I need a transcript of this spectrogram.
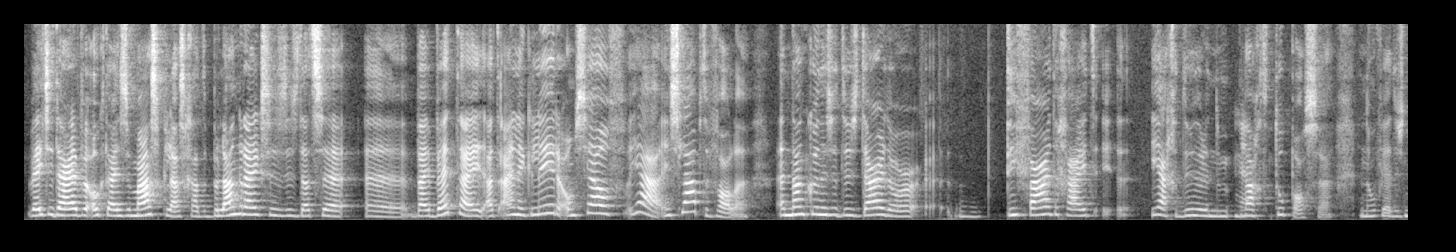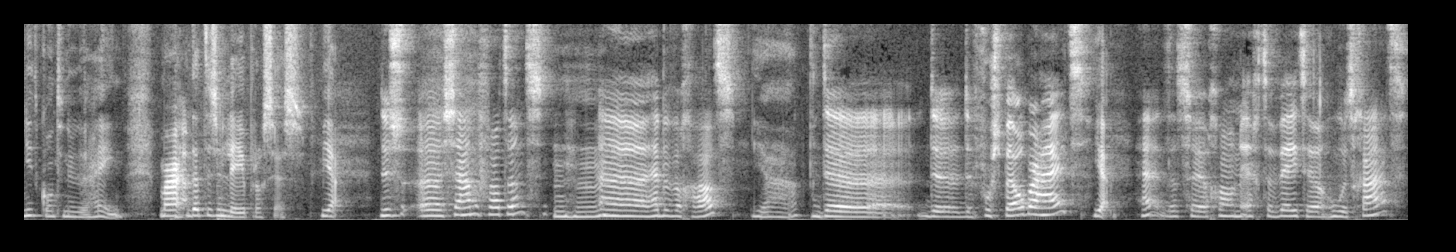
weet je, daar hebben we ook tijdens de masterclass gehad. Het belangrijkste is dus dat ze bij bedtijd uiteindelijk leren om zelf ja, in slaap te vallen. En dan kunnen ze dus daardoor die vaardigheid... ja, gedurende de Ja. nacht toepassen. En dan hoef jij dus niet continu erheen. Maar Ja. dat is een leerproces. Ja. Dus eh, samenvattend Mhm. eh, hebben we gehad ja. de, de, de voorspelbaarheid. Ja. Hè, dat ze gewoon echt weten hoe het gaat.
